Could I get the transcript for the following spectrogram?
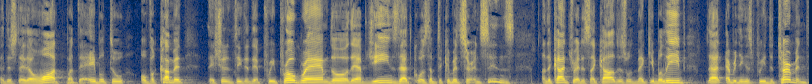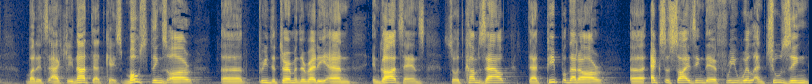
uh, this they don't want, but they're able to overcome it. They shouldn't think that they're pre-programmed or they have genes that cause them to commit certain sins. On the contrary, the psychologist would make you believe that everything is predetermined, but it's actually not that case. Most things are uh, predetermined already and in God's hands. So it comes out that people that are uh, exercising their free will and choosing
